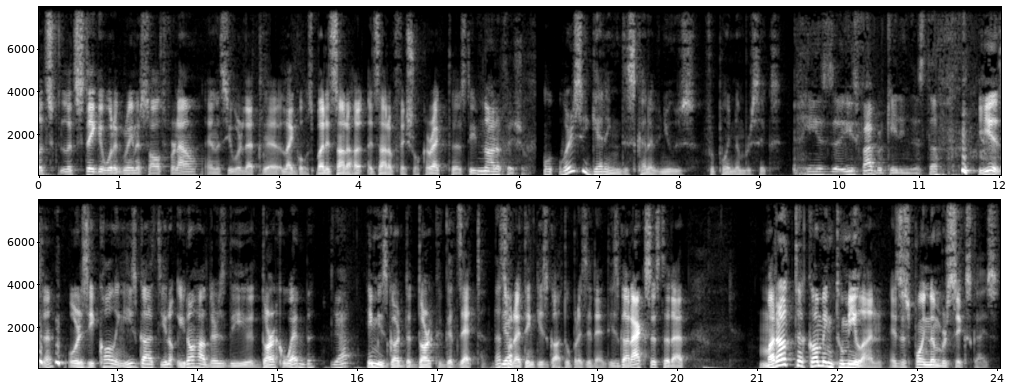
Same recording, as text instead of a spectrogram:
let's let's take it with a grain of salt for now, and let's see where that uh, leg goes. But it's not a it's not official, correct, uh, Steve? Not official. Where is he getting this kind of news for point number six? He's uh, he's fabricating this stuff. He is, huh? or is he calling? He's got you know you know how there's the uh, dark web. yeah. Him, he's got the Dark Gazette. That's Yeah. what I think he's got to President. He's got access to that. Marotta coming to Milan is his point number six, guys.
